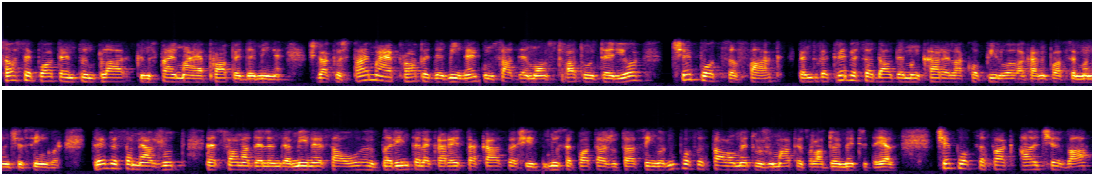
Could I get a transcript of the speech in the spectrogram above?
sau se poate întâmpla când stai mai aproape de mine. Și dacă stai mai aproape de mine, cum s-a demonstrat ulterior, ce pot să fac? Pentru că trebuie să dau de mâncare la copilul ăla care nu poate să mănânce singur. Trebuie să-mi ajut persoana de lângă mine sau părintele care este acasă și nu se poate ajuta singur. Nu pot să stau la un metru jumate sau la 2 metri de el. Ce pot să fac altceva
